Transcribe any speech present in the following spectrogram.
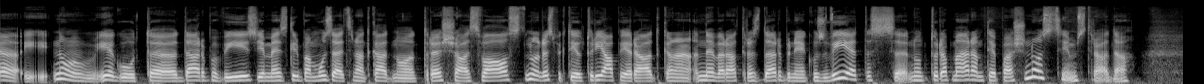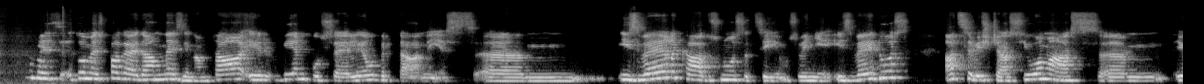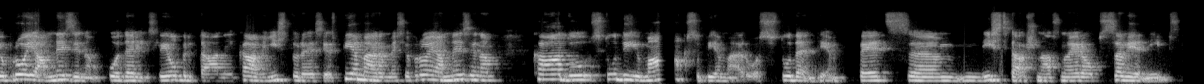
nu, iegūt darba vīzu, ja mēs gribam uzaicināt kādu no trešās valsts, nu, respektīvi tur jāpierāda, ka nevar atrast darbinieku uz vietas, nu, tur apmēram tie paši nosacījumi strādā. To mēs, to mēs pagaidām nezinām. Tā ir vienpusēja Lielbritānijas um, izvēle, kādus nosacījumus viņi izveidos. Atsevišķās jomās um, joprojām nezinām, ko darīs Lielbritānija, kā viņi izturēsies. Piemēram, mēs joprojām nezinām, kādu studiju maksu piemēros studentiem pēc um, izstāšanās no Eiropas Savienības.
